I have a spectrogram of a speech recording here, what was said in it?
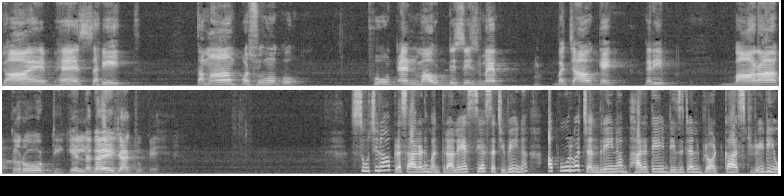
गाय, भैंस सहित तमाम पशुओं को फूट एंड माउथ डिसीज में बचाव के करीब 12 करोड़ टीके लगाए जा चुके हैं। सूचना प्रसारण मन्त्रालयस्य सचिवेन अपूर्वचन्द्रेण भारते डिजिटल ब्रॉडकास्ट रेडियो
